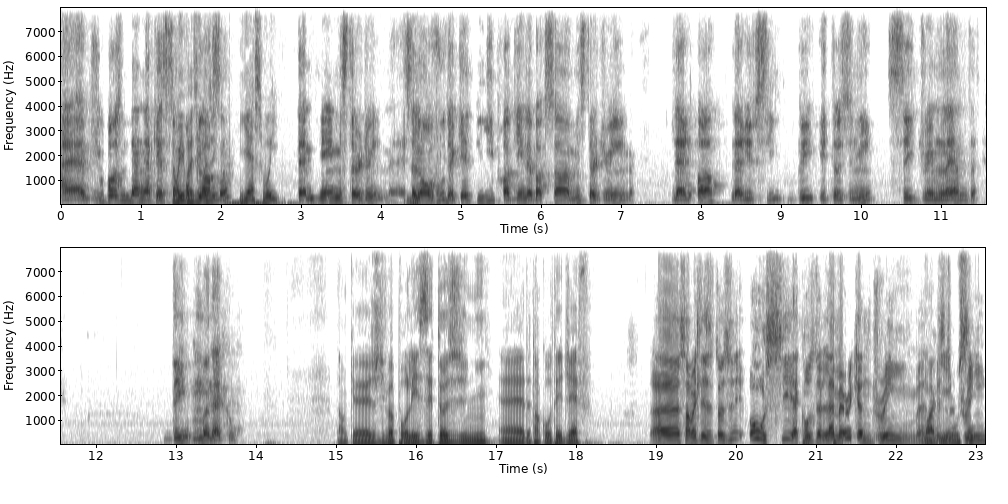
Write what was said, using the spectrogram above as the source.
Euh, je vous pose une dernière question Oui, pour vas-y, ça. Yes, oui. T'aimes bien Mr. Dream? Selon vous, de quel pays provient le boxeur Mr. Dream? La A, la Russie. B, États-Unis. C, Dreamland. D, Monaco. Donc, euh, j'y vais pour les États-Unis. Euh, de ton côté, Jeff? Euh, ça va être les États-Unis aussi à cause de l'American Dream. Ouais, Mr. aussi. Dream.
